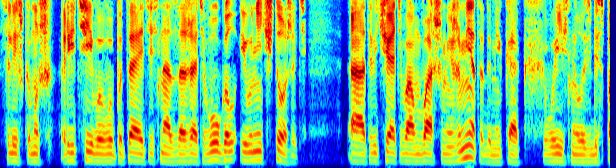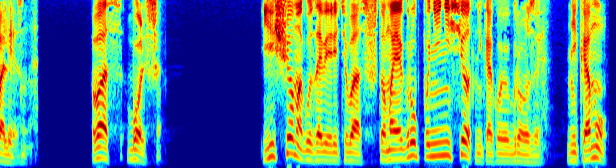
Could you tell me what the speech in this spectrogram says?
Слишком уж ретиво вы пытаетесь нас зажать в угол и уничтожить. А отвечать вам вашими же методами, как выяснилось, бесполезно. Вас больше. Еще могу заверить вас, что моя группа не несет никакой угрозы. Никому.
